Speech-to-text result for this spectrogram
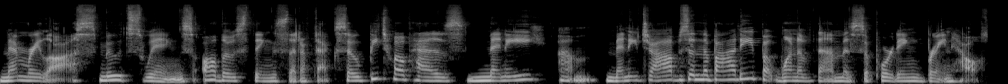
memory loss, mood swings, all those things that affect. So B12 has many, um, many jobs in the body, but one of them is supporting brain health.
